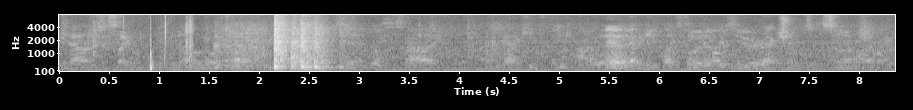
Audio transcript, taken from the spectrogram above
You know, it's just like no more talking. It's not like you gotta keep thinking. Yeah. You gotta keep like thinking like new directions and seeing what like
